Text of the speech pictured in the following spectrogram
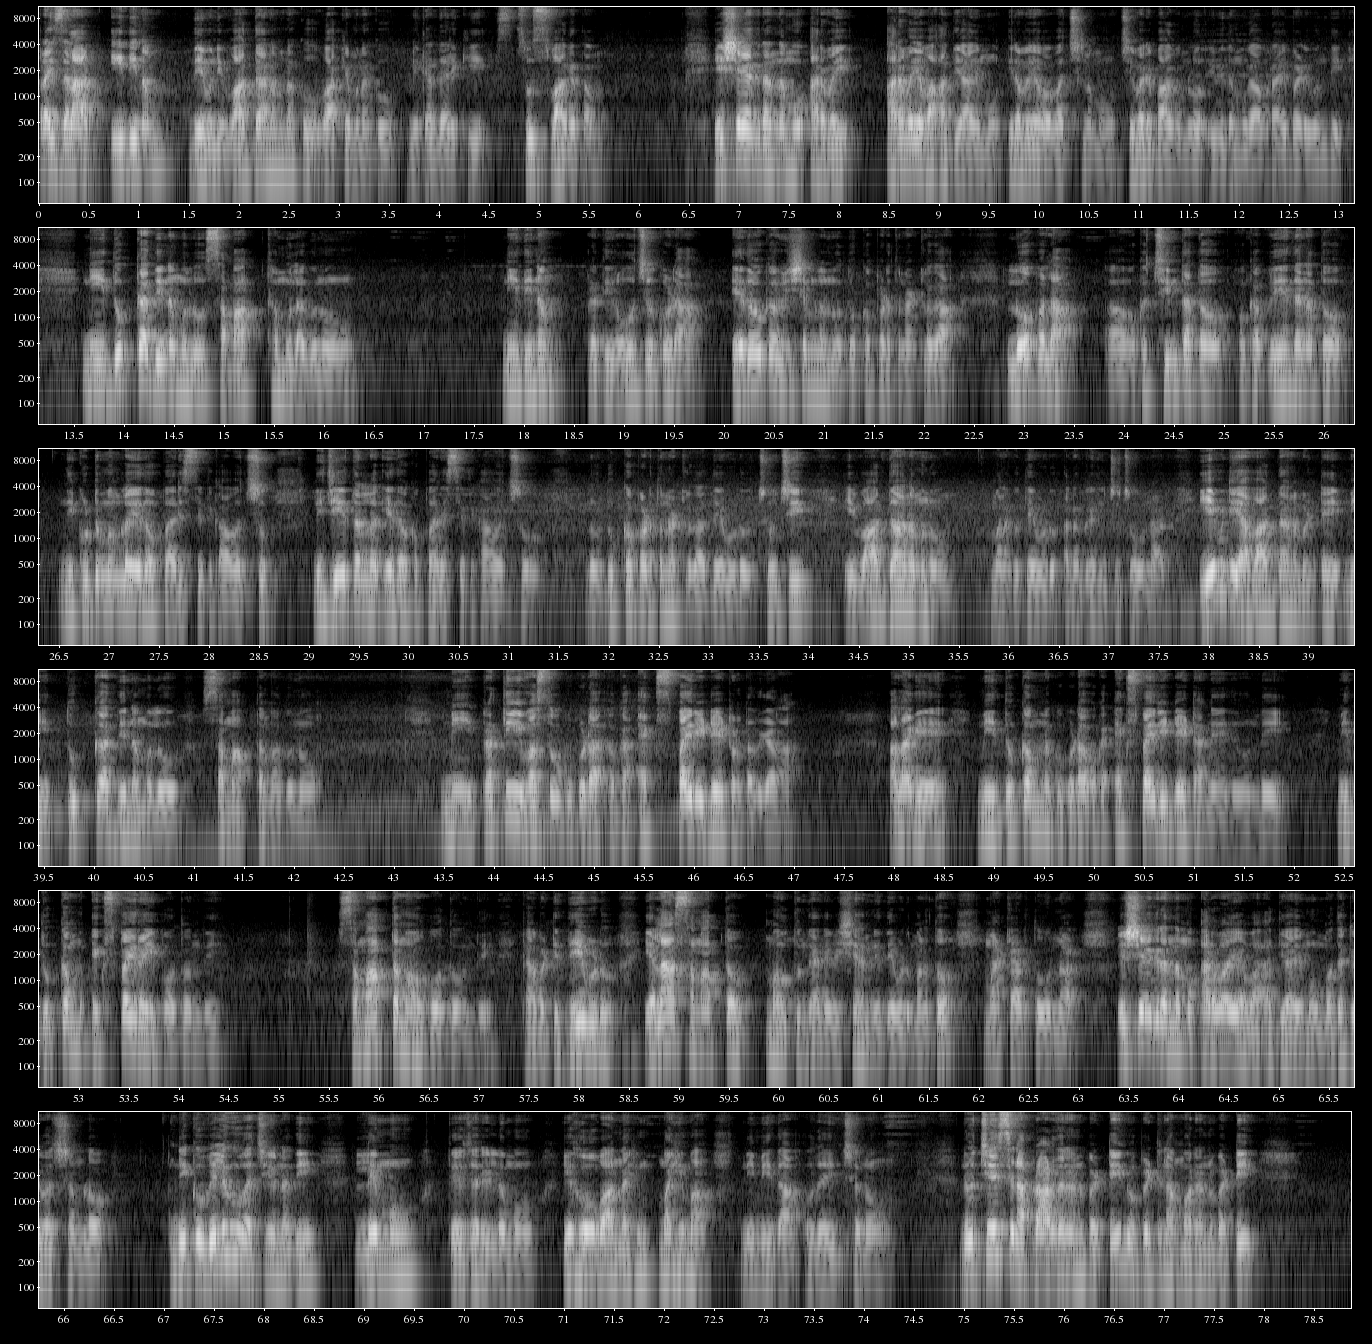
Praise అలాడ్ ఈ దినం దేవుని వాగ్దానమునకు వాక్యమునకు మీకందరికీ సుస్వాగతం. యెషయా గ్రంథము అరవై అరవయవ అధ్యాయము ఇరవయవ వచనము చివరి భాగంలో ఈ విధముగా వ్రాయబడి ఉంది. నీ దుఃఖ దినములు సమాప్తములగును. నీ దినం ప్రతిరోజు కూడా ఏదో ఒక విషయంలో నువ్వు దుఃఖపడుతున్నట్లుగా లోపల ఒక చింతతో ఒక వేదనతో నీ కుటుంబంలో ఏదో పరిస్థితి కావచ్చు. నీ జీవితంలో ఏదో ఒక పరిస్థితి కావచ్చు నువ్వు దుఃఖపడుతున్నట్లుగా దేవుడు చూచి ఈ వాగ్దానమును మనకు దేవుడు అనుగ్రహించుచూ ఉన్నాడు. ఏమిటి ఆ వాగ్దానం అంటే? మీ దుఃఖ దినములు సమాప్తమగును. మీ ప్రతి వస్తువుకు కూడా ఒక ఎక్స్పైరీ డేట్ ఉంటుంది కదా? అలాగే మీ దుఃఖంకు కూడా ఒక ఎక్స్పైరీ డేట్ అనేది ఉంది. మీ దుఃఖం ఎక్స్పైర్ అయిపోతుంది. సమాప్తమవబోతోంది. కాబట్టి దేవుడు ఎలా సమాప్తమవుతుంది అనే విషయాన్ని దేవుడు మనతో మాట్లాడుతూ ఉన్నాడు. యెషయా గ్రంథము అరవయవ అధ్యాయము మొదటి వచనంలో నీకు వెలుగు వచ్చి ఉన్నది లెమ్ము తేజరిలుము యహోవా నహి మహిమ నీ మీద ఉదయించును. నువ్వు చేసిన ప్రార్థనను బట్టి నువ్వు పెట్టిన మొరను బట్టి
